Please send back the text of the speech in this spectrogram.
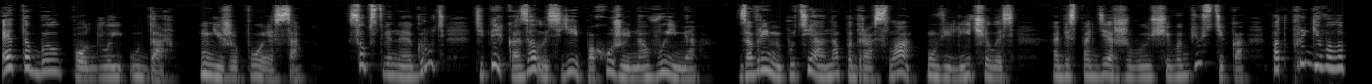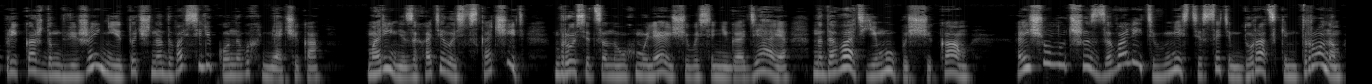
Это был подлый удар, ниже пояса. Собственная грудь теперь казалась ей похожей на вымя. За время пути она подросла, увеличилась, а без поддерживающего бюстика подпрыгивала при каждом движении точно два силиконовых мячика. Марине захотелось вскочить, броситься на ухмыляющегося негодяя, надавать ему по щекам, а еще лучше завалить вместе с этим дурацким троном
